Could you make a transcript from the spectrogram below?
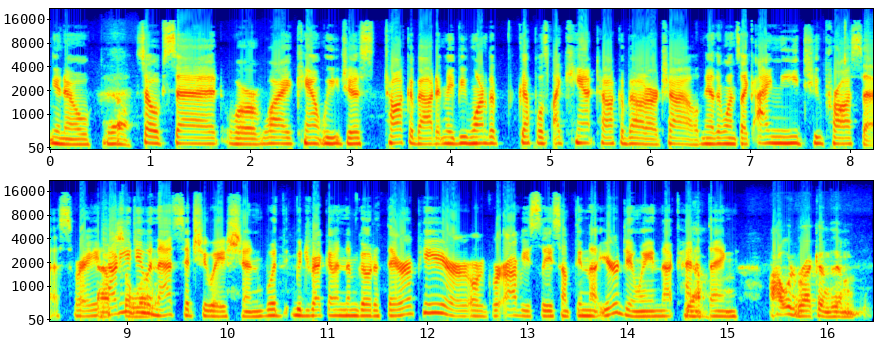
you know, Yeah. so upset? Or why can't we just talk about it? Maybe one of the couples, I can't talk about our child. And the other one's like, I need to process, right? How do you do in that situation? Would, would you recommend them go to therapy or, or obviously something that you're doing, that kind Yeah. of thing? I would recommend them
